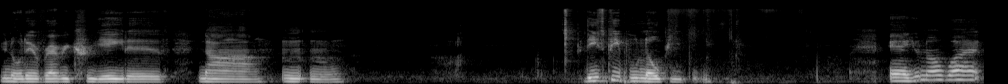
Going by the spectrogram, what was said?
You know, they're very creative. Nah, mm-mm. These people know people. And you know what?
